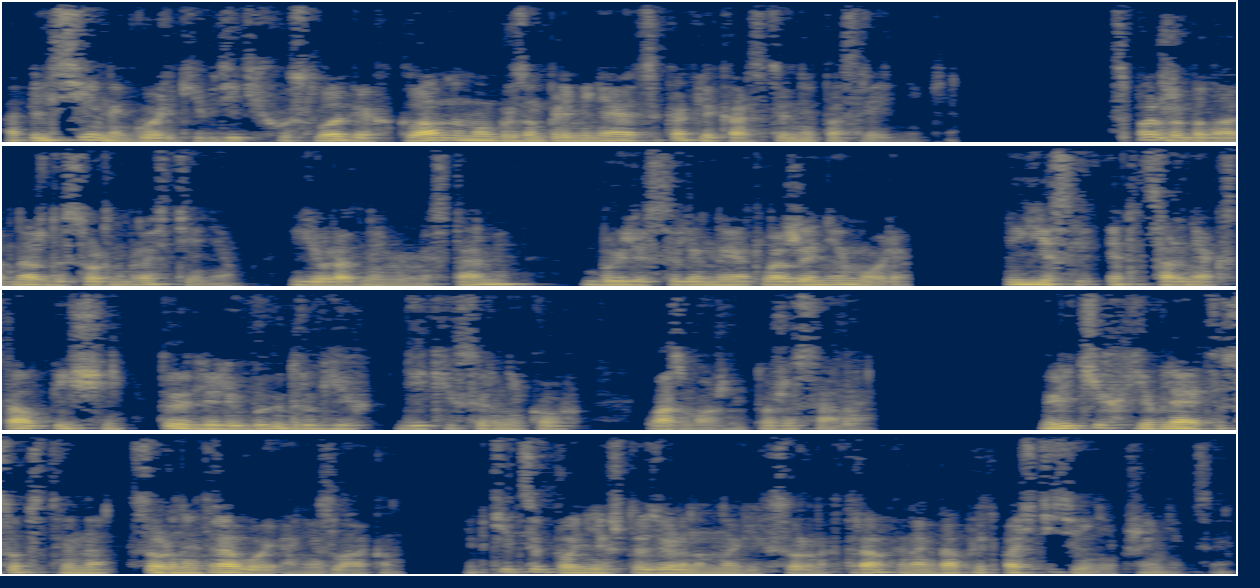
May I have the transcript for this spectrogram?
Апельсины, горькие в диких условиях, главным образом применяются как лекарственные посредники. Спаржа была однажды сорным растением, ее родными местами были соляные отложения моря. И если этот сорняк стал пищей, то и для любых других диких сорняков возможно то же самое. Гречиха является, собственно, сорной травой, а не злаком, и птицы поняли, что зерна многих сорных трав иногда предпочтительнее пшеницы.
